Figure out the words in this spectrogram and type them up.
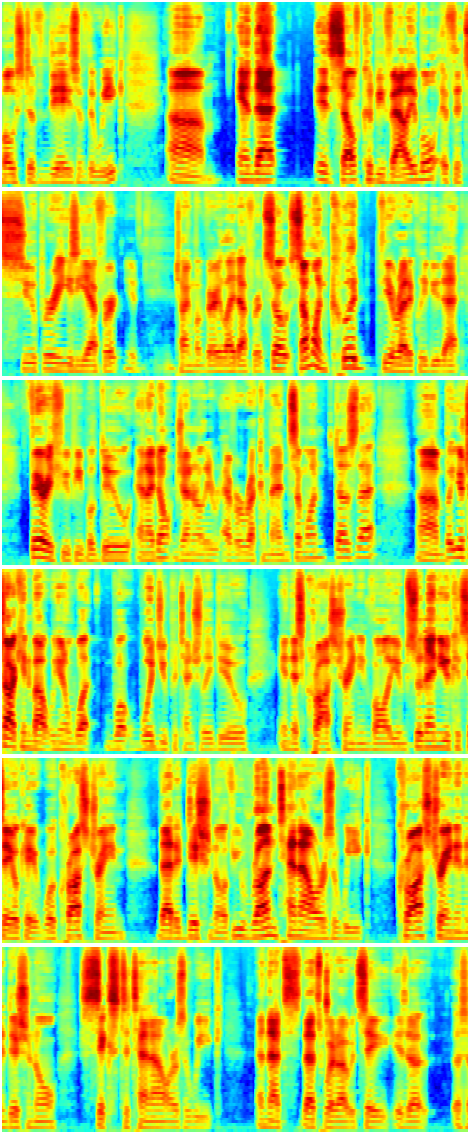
most of the days of the week. Um, and that itself could be valuable if it's super easy effort. You're talking about very light effort. So someone could theoretically do that. Very few people do, and I don't generally ever recommend someone does that. Um, but you're talking about you know what what would you potentially do in this cross training volume? So then you could say, okay, well cross train that additional. If you run 10 hours a week, cross train an additional six to 10 hours a week, and that's that's what I would say is a, a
